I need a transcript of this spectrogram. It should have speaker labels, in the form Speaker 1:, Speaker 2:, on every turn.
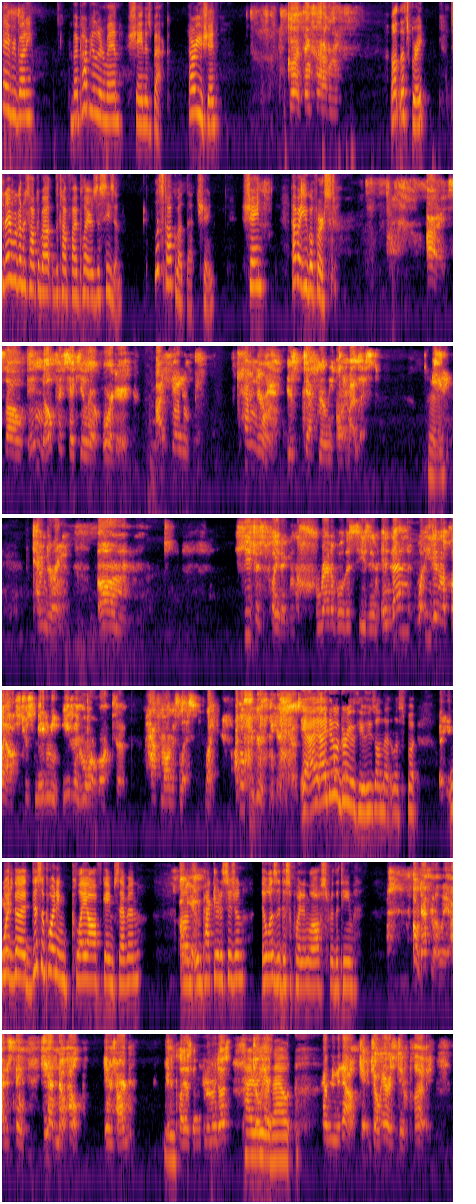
Speaker 1: Hey everybody. By popular demand, Shane is back. How are you, Shane?
Speaker 2: Good, thanks for having me.
Speaker 1: Oh, that's great. Today we're going to talk about the top five players this season. Let's talk about that, Shane. Shane, how about you go first?
Speaker 2: Alright, so in no particular order, I think Kevin Durant is definitely on my list.
Speaker 1: Alright.
Speaker 2: Easy. Kevin Durant. Um he just played incredible this season. And then what he did in the playoffs just made me even more want to have him on this list. Like, I hope you agree with me here because
Speaker 1: Yeah, I, I do agree with you. He's on that list, but would the disappointing playoff game seven um,
Speaker 2: yeah.
Speaker 1: impact your decision? It was a disappointing loss for the team.
Speaker 2: oh, definitely. I just think he had no help. James Harden didn't
Speaker 1: Mhm.
Speaker 2: play as well as he normally does.
Speaker 1: Kyrie was out.
Speaker 2: Kyrie was out. Joe Harris didn't play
